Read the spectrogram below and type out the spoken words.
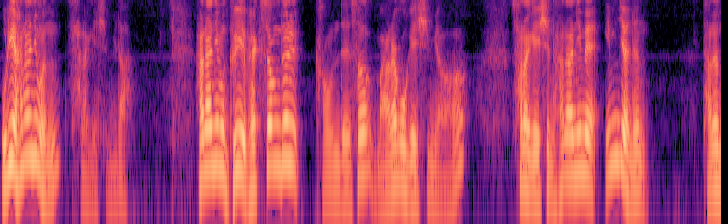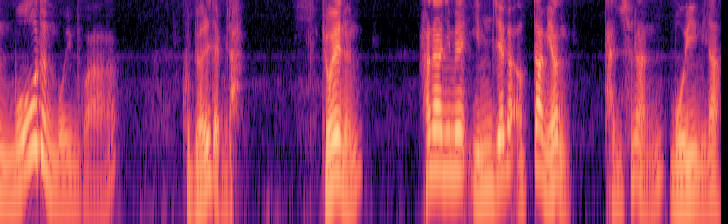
우리 하나님은 살아계십니다. 하나님은 그의 백성들 가운데서 말하고 계시며 살아계신 하나님의 임재는 다른 모든 모임과 구별됩니다. 교회는 하나님의 임재가 없다면 단순한 모임이나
